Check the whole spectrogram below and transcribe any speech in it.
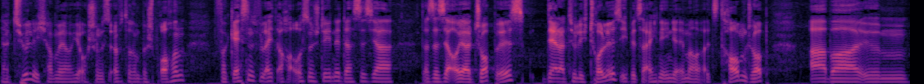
natürlich haben wir hier auch schon des Öfteren besprochen, vergessen vielleicht auch Außenstehende, dass es ja, dass es ja euer Job ist, der natürlich toll ist. Ich bezeichne ihn ja immer als Traumjob, aber ähm,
